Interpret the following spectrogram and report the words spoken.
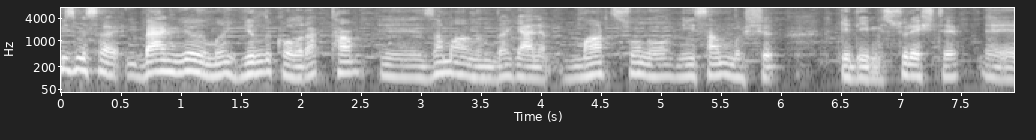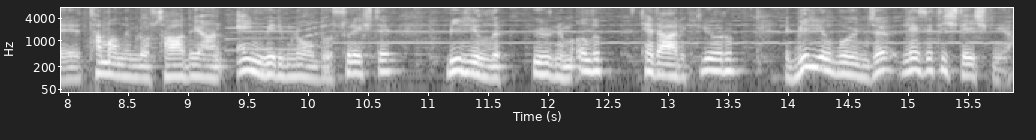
Biz mesela ben yağımı yıllık olarak tam e, zamanında yani Mart sonu, Nisan başı dediğimiz süreçte e, tam anlamıyla o sade yağın en verimli olduğu süreçte bir yıllık ürünümü alıp tedarikliyorum. Ve bir yıl boyunca lezzet hiç değişmiyor.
